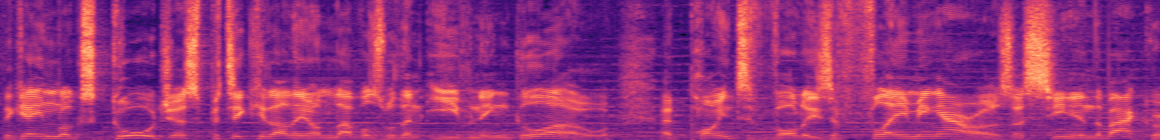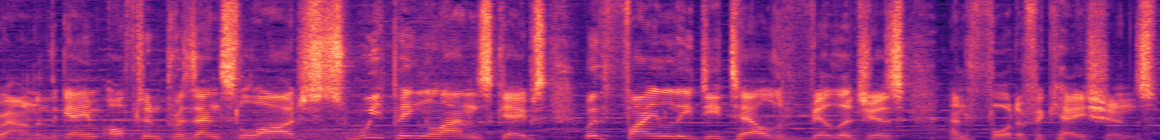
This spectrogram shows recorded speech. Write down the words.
The game looks gorgeous, particularly on levels with an evening glow. At points, volleys of flaming arrows are seen in the background, and the game often presents large, sweeping landscapes with finely detailed villages and fortifications.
